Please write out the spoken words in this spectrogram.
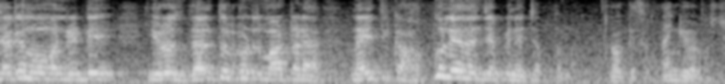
జగన్మోహన్ రెడ్డి ఈరోజు దళితుల గురించి మాట్లాడే నైతిక హక్కు లేదని చెప్పి నేను చెప్తున్నాను. Okay sir. Thank you very much.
